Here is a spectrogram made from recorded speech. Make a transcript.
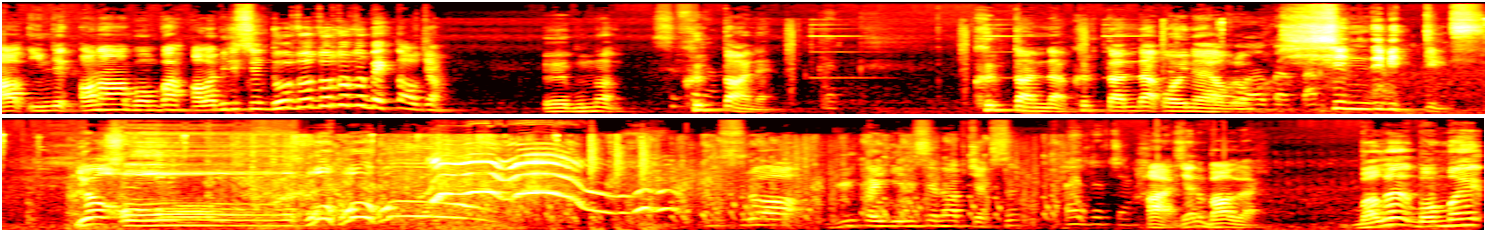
Al indir. Ana bomba alabilirsin. Dur dur dur dur dur bekle alacağım. Ee, bundan Sıfır. 40 tane. 40 tane daha, 40 tane daha oyna yavrum. Şimdi bittiniz. Ya ooo. Yusra. Büyük ayı gelirse ne yapacaksın? Öldüreceğim. Hayır canım bal ver. Balı bombayı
